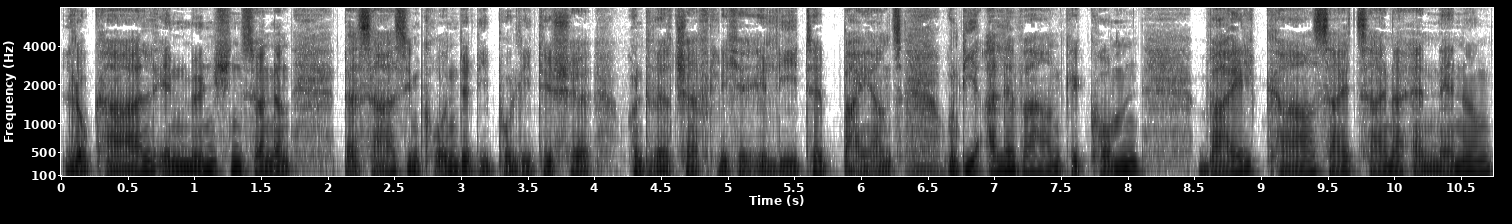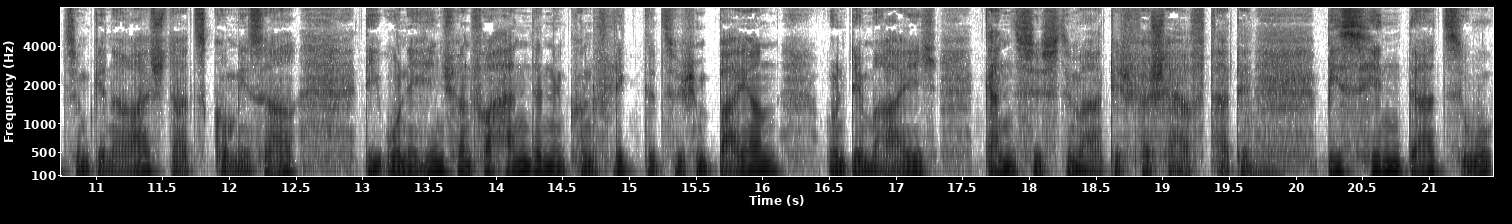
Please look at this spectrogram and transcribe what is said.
Lokal in München, sondern da saß im Grunde die politische und wirtschaftliche Elite Bayerns. Und die alle waren gekommen, weil Kahr seit seiner Ernennung zum Generalstaatskommissar die ohnehin schon vorhandenen Konflikte zwischen Bayern und dem Reich ganz systematisch verschärft hatte. Mhm. Bis hin dazu,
